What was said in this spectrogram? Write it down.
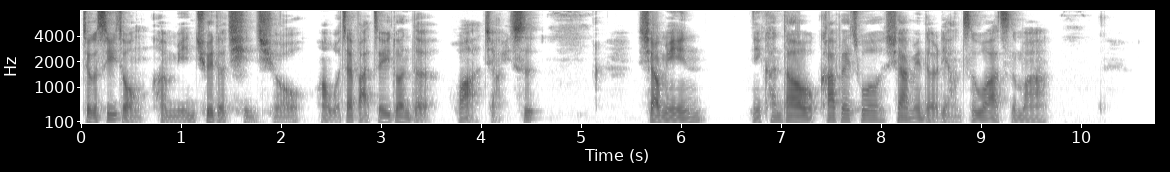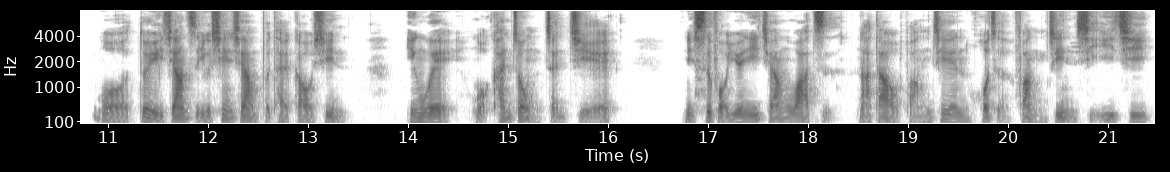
这个是一种很明确的请求啊。我再把这一段的话讲一次。小明，你看到咖啡桌下面的两只袜子吗？我对于这样子一个现象不太高兴，因为我看重整洁。你是否愿意将袜子拿到房间或者放进洗衣机？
